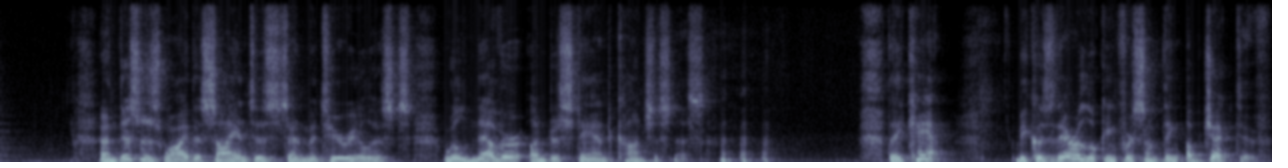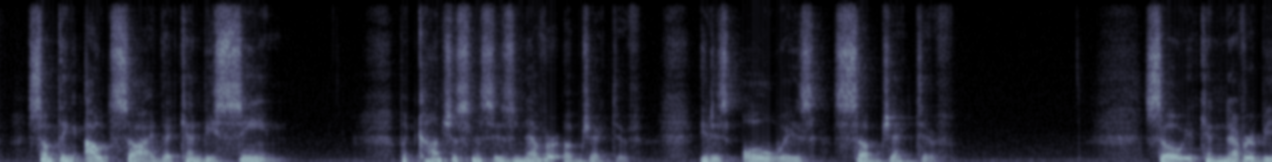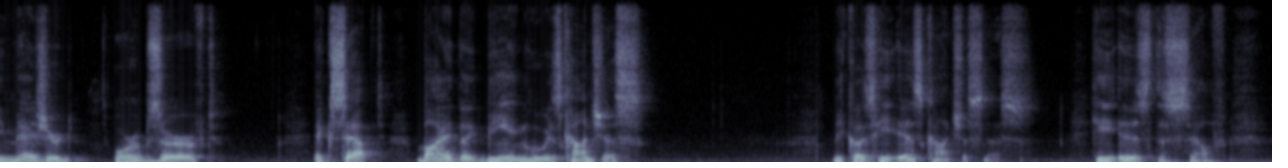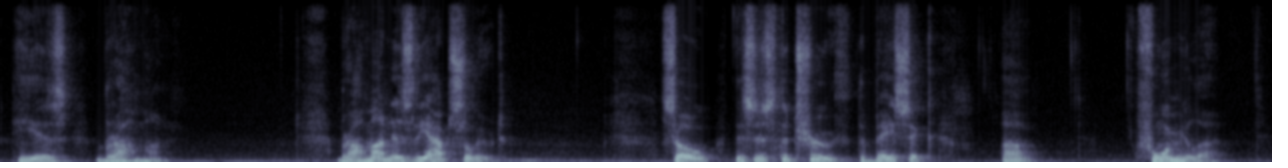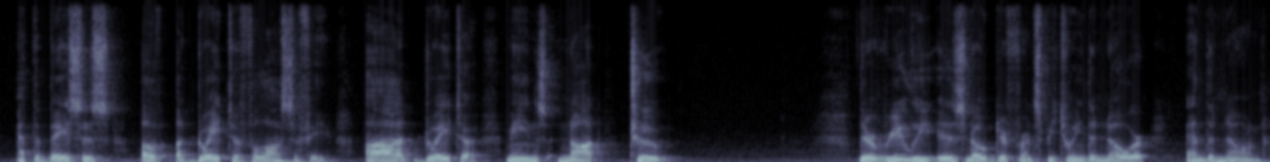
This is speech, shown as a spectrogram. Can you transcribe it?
And this is why the scientists and materialists will never understand consciousness. they can't because they're looking for something objective, something outside that can be seen. But consciousness is never objective. It is always subjective. So it can never be measured or observed except by the being who is conscious because he is consciousness. He is the self. He is Brahman. Brahman is the absolute. So this is the truth, the basic uh, formula at the basis of Advaita philosophy. Advaita means not two. There really is no difference between the knower and the known.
